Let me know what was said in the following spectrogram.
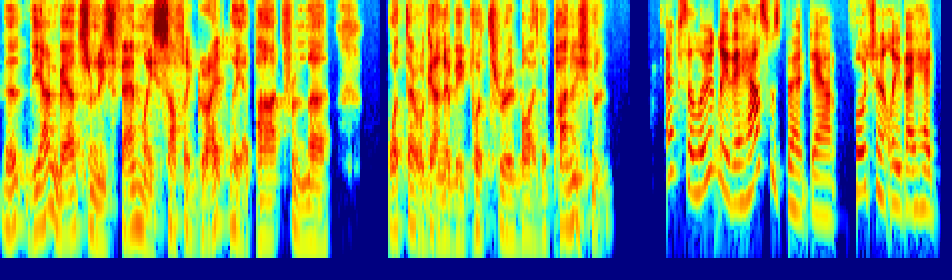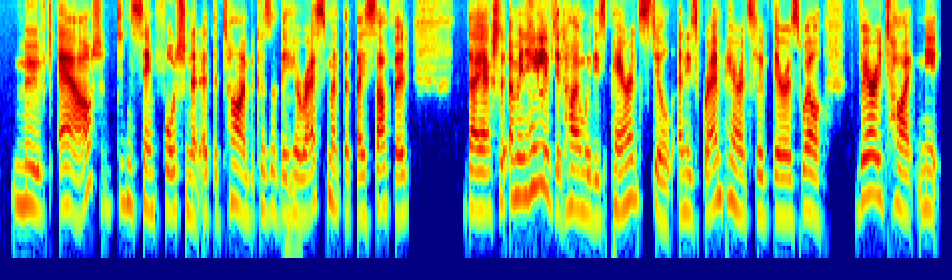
the, the young bouncer and his family suffered greatly apart from the what they were going to be put through by the punishment. Absolutely. Their house was burnt down. Fortunately, they had moved out. It didn't seem fortunate at the time because of the mm. harassment that they suffered. They actually, I mean, he lived at home with his parents still, and his grandparents lived there as well. Very tight knit,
